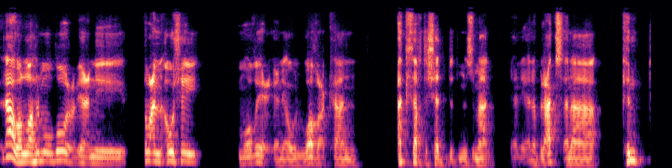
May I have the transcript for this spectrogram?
لا والله الموضوع يعني طبعا أول شيء مواضيع يعني أو الوضع كان أكثر تشدد من زمان. يعني أنا بالعكس أنا كنت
